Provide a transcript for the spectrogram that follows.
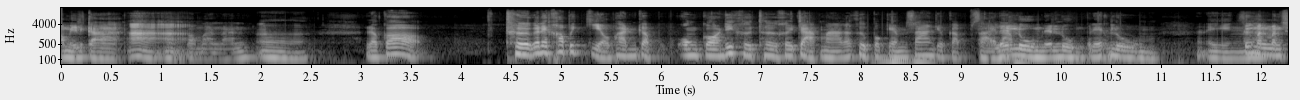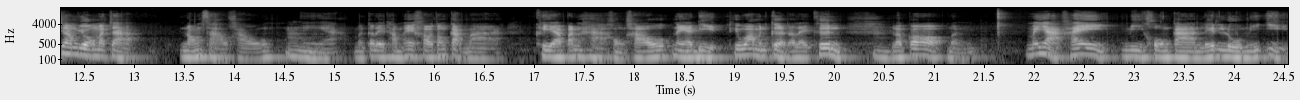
อเมริกาอ่าอ่าประมาณนั้น เออ แล้วก็เธอก็ได้เข้าไปเกี่ยวพันกับ องค์กรที่คือเธอเคยจากมาก็คือโปรแกรมสร้างเกี่ยวกับสายเลลัดบลูมเล Room Red Room นั่นเองฮะซึ่งมันมันเชื่อมโยงมาจากน้องสาวเขาอืมอย่างเงี้ยมันก็เลยทำให้เขาต้องกลับมาเคลียร์ปัญหาของเขาในอดีตที่ว่ามันเกิดอะไรขึ้นอืมแล้วก็เหมือนไม่อยากให้มีโครงการ Red Room นี้อีก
